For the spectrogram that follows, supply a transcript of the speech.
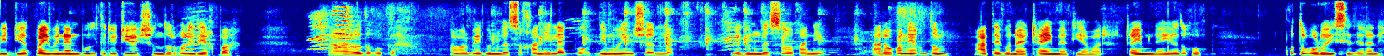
ভিডিওত পাই বোনেন বুল থ্রিটিও সুন্দর করে দেখবা। আরও কা, আমার বেগুন গাছও খানি লাগবো দিমো ইনশাল্লাহ বেগুন গাছও খানি। আর ওখানে একদম আতে গোনায় টাইম আর কি আমার টাইম নাইও দেখো। কত বড় হয়েছে দেরানি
